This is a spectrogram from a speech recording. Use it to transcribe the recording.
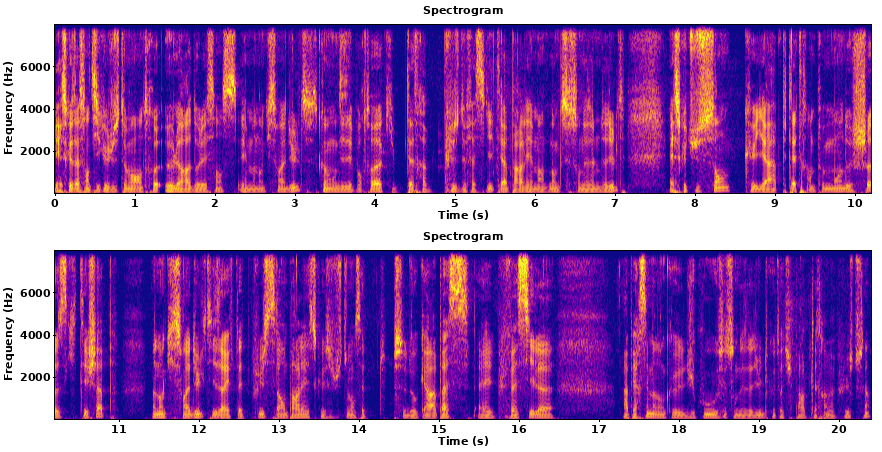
Est-ce que tu as senti que justement entre eux, leur adolescence et maintenant qu'ils sont adultes, comme on disait pour toi, qui peut-être a plus de facilité à parler maintenant que ce sont des jeunes adultes, est-ce que tu sens qu'il y a peut-être un peu moins de choses qui t'échappent Maintenant qu'ils sont adultes, ils arrivent peut-être plus à en parler Est-ce que justement cette pseudo-carapace elle est plus facile euh, à percer maintenant que du coup ce sont des adultes, que toi tu parles peut-être un peu plus, tout ça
